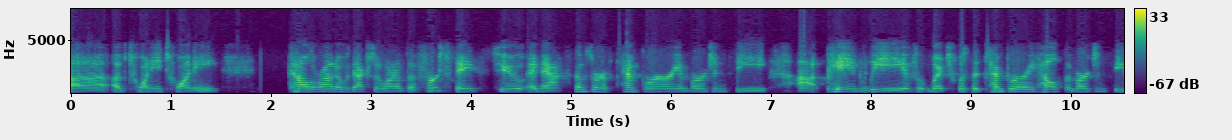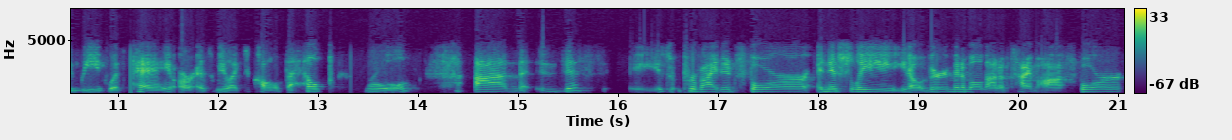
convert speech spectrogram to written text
uh, of 2020, Colorado was actually one of the first states to enact some sort of temporary emergency uh, paid leave, which was the temporary health emergency leave with pay, or as we like to call it, the HELP rules. Um, this provided for initially, you know, a very minimal amount of time off, four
